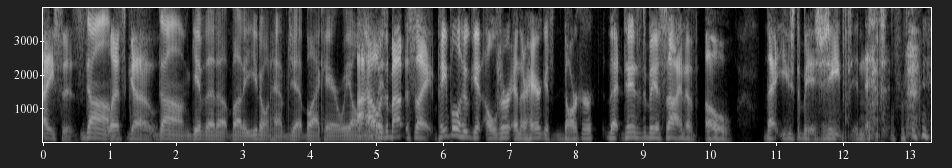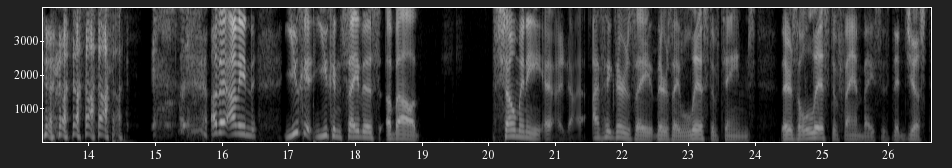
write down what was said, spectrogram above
aces. Dom. let's go. Dom, give that up, buddy. You don't have jet black hair. We all know I, I was it. about to say, people who get older and their hair gets darker, that tends to be a sign of, oh, that used to be a sheep, didn't it? I, thi- I mean, you can you can say this about so many. uh, I think there's a there's a list of teams. There's a list of fan bases that just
